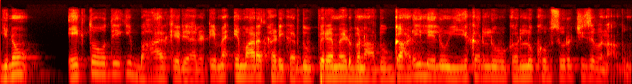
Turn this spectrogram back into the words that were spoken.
you know एक तो होती है कि बाहर की रियलिटी मैं इमारत खड़ी कर दू पिरामिड बना दू गाड़ी ले लू ये कर लू वो कर लू खूबसूरत चीज़ें बना दू।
